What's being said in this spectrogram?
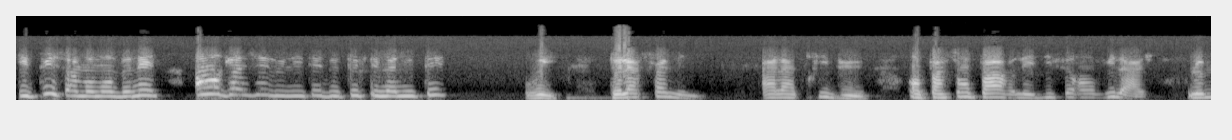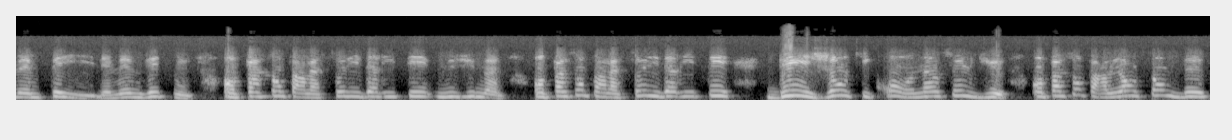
qui puisse à un moment donné engager l'unité de toute l'humanité? Oui, de la famille à la tribu, en passant par les différents villages, le même pays, les mêmes ethnies, en passant par la solidarité musulmane, en passant par la solidarité des gens qui croient en un seul Dieu, en passant par l'ensemble de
